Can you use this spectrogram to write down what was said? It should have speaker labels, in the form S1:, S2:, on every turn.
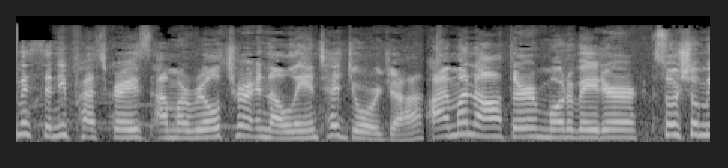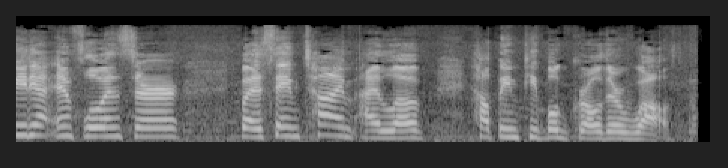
S1: My name is Cindy Presgraves. I'm a realtor in Atlanta, Georgia. I'm an author, motivator, social media influencer, but at the same time, I love helping people grow their wealth.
